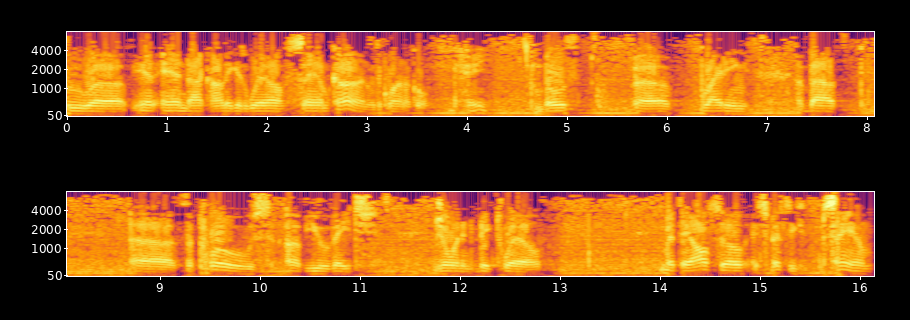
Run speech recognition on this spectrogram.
who uh, and, and, our colleague as well, Sam Khan with the Chronicle. Okay. Both uh, writing about uh, the pros of U of H joining the Big 12. But they also, especially Sam,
